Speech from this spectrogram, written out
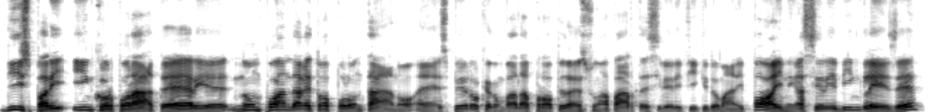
dispari incorporate. Eh? Non può andare troppo lontano. Eh, spero che non vada proprio da nessuna parte e si verifichi domani. Poi nella Serie B inglese.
